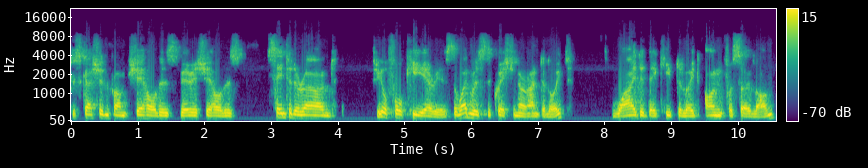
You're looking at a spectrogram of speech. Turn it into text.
discussion from shareholders, various shareholders, centered around three or four key areas. The one was the question around Deloitte. Why did they keep Deloitte on for so long?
